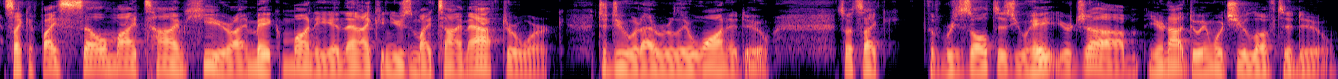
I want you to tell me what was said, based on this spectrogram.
It's like if I sell my time here, I make money and then I can use my time after work to do what I really want to do. So it's like the result is you hate your job, you're not doing what you love to do.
